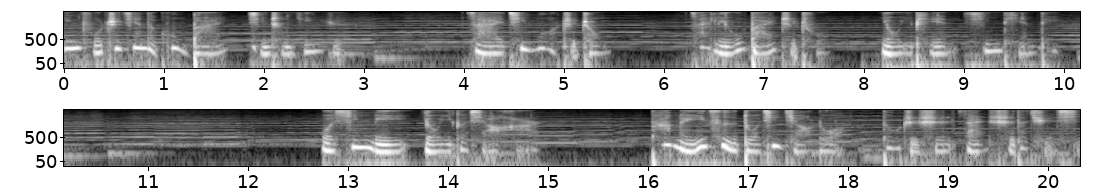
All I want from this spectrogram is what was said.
音符之间的空白形成音乐，在静默之中，在留白之处，有一片新天地。我心里有一个小孩儿，他每一次躲进角落，都只是暂时的缺席，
